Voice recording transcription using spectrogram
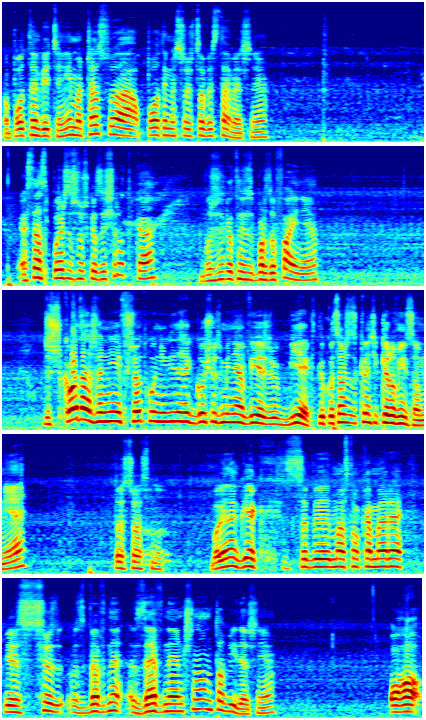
A potem wiecie, nie ma czasu, a potem jeszcze coś co wystawiać, nie? Ja teraz pojeżdżę troszkę ze środka, bo ze środka też jest bardzo fajnie. Szkoda, że nie w środku nie widać jak gościu zmienia wiesz, bieg, tylko cały czas kręci kierownicą, nie? To jest czas. Bo jednak jak sobie masz tą kamerę, wiesz, z wewnę zewnętrzną, to widać, nie? O,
